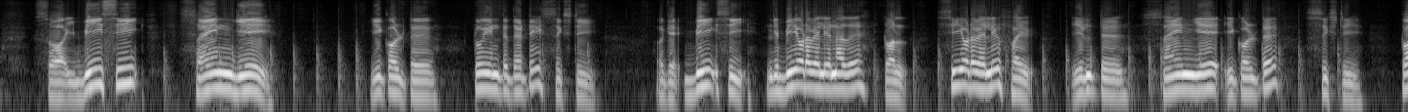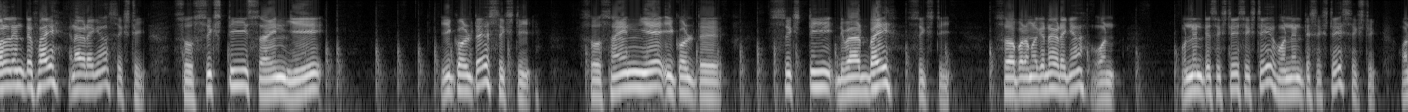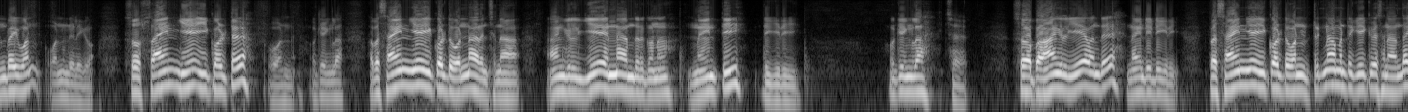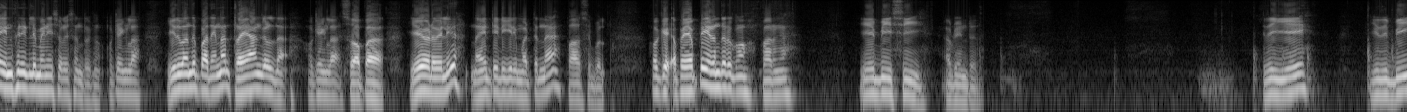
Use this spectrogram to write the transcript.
So BC sine A equal to two into thirty sixty okay BC இங்கே பியோட value என்னது? Twelve சியோட value five into sine A equal to sixty twelve into five என்ன கிடைக்கும்? Sixty so sixty sine A equal to sixty so sine A equal to sixty divide by sixty so அப்போ நம்மளுக்கு என்ன கிடைக்கும்? One one into sixty sixty one into sixty sixty one by one ஒன்னு எழுதிக்கிறோம். So sine A equal to ஒன்று ஓகேங்களா அப்போ sign A equal to ஒன்னாக இருந்துச்சுன்னா ஆங்கிள் ஏ என்ன இருந்திருக்கணும்? 90 டிகிரி ஓகேங்களா? சரி. ஸோ அப்போ ஆங்கிள் ஏ வந்து 90 டிகிரி இப்போ sine A equal to one trigonometric ஈக்குவேஷனாக இருந்தால் இன்ஃபினிட்லி மெனி சொல்யூஷன் இருக்கும். ஓகேங்களா? இது வந்து பார்த்தீங்கன்னா ட்ரையாங்கிள் தான். ஓகேங்களா? ஸோ அப்போ ஏயோட வேல்யூ 90 டிகிரி மட்டும்தான் பாசிபிள் ஓகே அப்போ எப்படி இருந்திருக்கும்? பாருங்கள் ஏபிசி அப்படின்றது. இது ஏ இது பி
